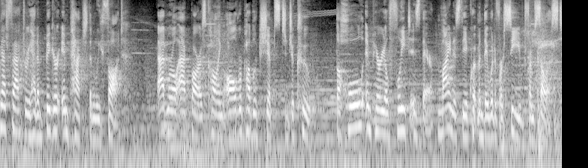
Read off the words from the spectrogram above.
that factory had a bigger impact than we thought. Admiral Ackbar is calling all Republic ships to Jakku. The whole Imperial fleet is there, minus the equipment they would have received from Sullust.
